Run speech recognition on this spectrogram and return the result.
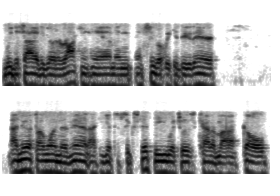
we decided to go to Rockingham and and see what we could do there. I knew if I won the event, I could get to 650, which was kind of my goal.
